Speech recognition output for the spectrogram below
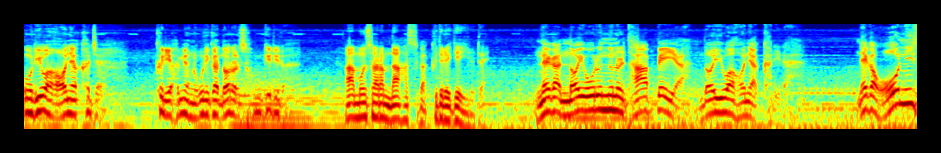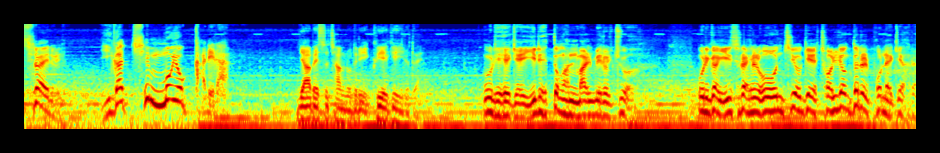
우리와 언약하자. 그리하면 우리가 너를 섬기리라. 암몬 사람 나하스가 그들에게 이르되 내가 너희 오른 눈을 다 빼야 너희와 언약하리라. 내가 온 이스라엘을 이같이 모욕하리라. 야베스 장로들이 그에게 이르되 우리에게 이랫동안 말미를 주어 우리가 이스라엘 온 지역에 전령들을 보내게 하라.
